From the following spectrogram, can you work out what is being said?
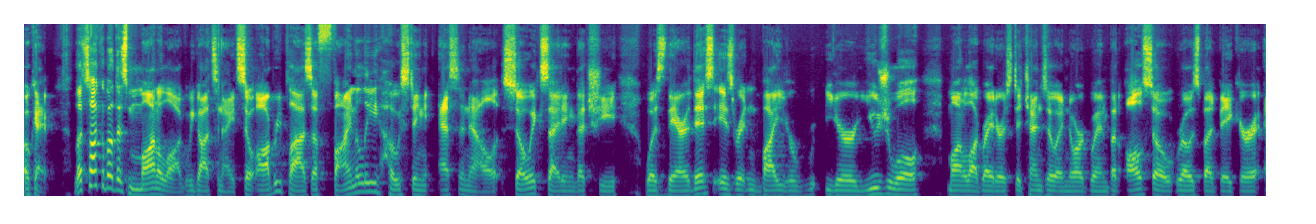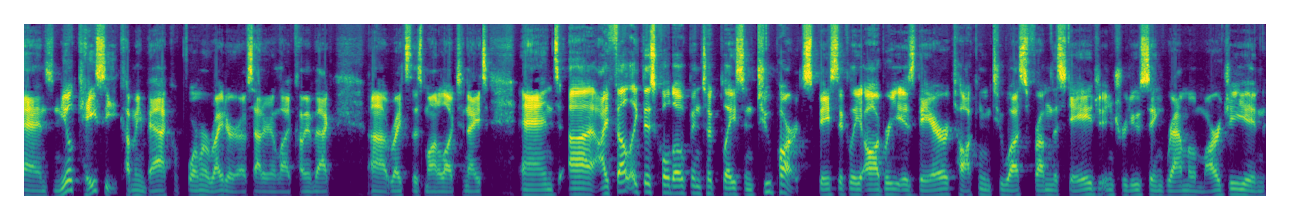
Okay, let's talk about this monologue we got tonight. So Aubrey Plaza finally hosting SNL. So exciting that she was there. This is written by your your usual monologue writers, DiCenzo and Nordwin, but also Rosebud Baker and Neil Casey coming back, former writer of Saturday Night Live, coming back, uh, writes this monologue tonight. And uh, I felt like this cold open took place in two parts. Basically, Aubrey is there talking to us from the stage, introducing Grandma Margie and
